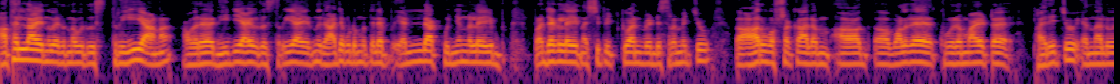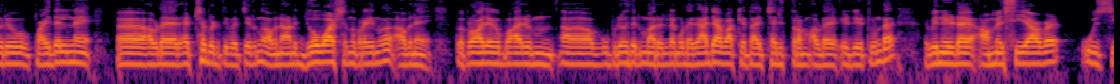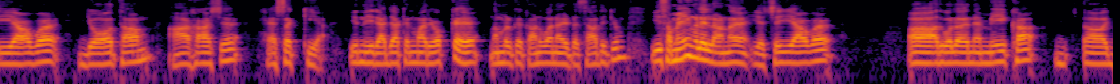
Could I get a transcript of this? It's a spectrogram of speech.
അതല്ല എന്ന് വരുന്ന ഒരു സ്ത്രീയാണ്. അവർ നീതിയായ ഒരു സ്ത്രീയായിരുന്നു. രാജകുടുംബത്തിലെ എല്ലാ കുഞ്ഞുങ്ങളെയും പ്രജകളെയും നശിപ്പിക്കുവാൻ വേണ്ടി ശ്രമിച്ചു. ആറു വർഷക്കാലം വളരെ ക്രൂരമായിട്ട് ഭരിച്ചു. എന്നാൽ ഒരു പൈതലിനെ അവിടെ രക്ഷപ്പെടുത്തി വച്ചിരുന്നു. അവനാണ് ജോവാഷ് എന്ന് പറയുന്നത്. അവനെ പ്രവാചകന്മാരും പുരോഹിതന്മാരെല്ലാം കൂടെ രാജാവാക്യത്തായ ചരിത്രം അവിടെ എഴുതിയിട്ടുണ്ട്. പിന്നീട് അമസിയാവ് ഉസിയാവ് ജോഥാം ആകാശ് ഹെസക്കിയ എന്നീ രാജാക്കന്മാരെയൊക്കെ നമ്മൾക്ക് കാണുവാനായിട്ട് സാധിക്കും. ഈ സമയങ്ങളിലാണ് യശയ്യാവ് അതുപോലെ തന്നെ മീഖ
